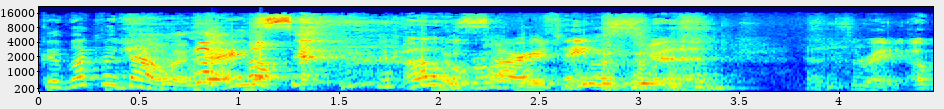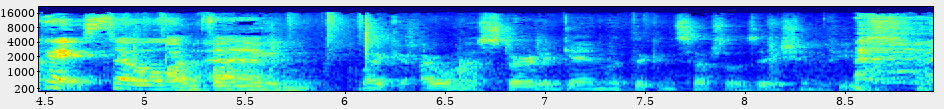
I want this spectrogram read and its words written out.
good luck with that one, guys. oh, no sorry. Thanks, Jen. That's right. Okay, so I'm uh, finding like I want to start again with the conceptualization piece.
